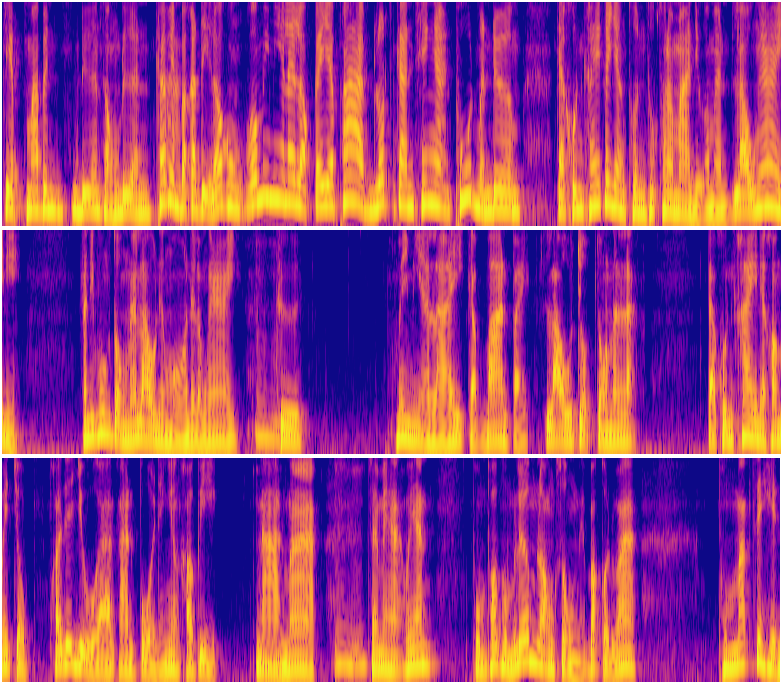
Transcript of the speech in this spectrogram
เจ็บมาเป็นเดือนสองเดือน ถ้าเป็นค่ะปกติแล้วคงโอ้ไม่มีอะไรหรอกกายภาพ ลดการใช้งานพูดเหมือนเดิม แต่คนไข้ก็ยังทนทุกข์ทรมานอยู่กับมัน เราง่ายนี่ อันนี้พูดตรงนะเราเนี่ยหมอเนี่ยเราง่าย คือ ไม่มีอะไรกลับบ้านไป เราจบตรงนั้นละ แต่คนไข้เนี่ยเขาไม่จบ เขาจะอยู่กับอาการปวดอย่างนี้ของเขาไปอีกนานมากอืมใช่ไหมฮะเพราะฉะนั้นผมพอผมเริ่มลองส่งเนี่ยปรากฏว่า ผมมักจะเห็น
